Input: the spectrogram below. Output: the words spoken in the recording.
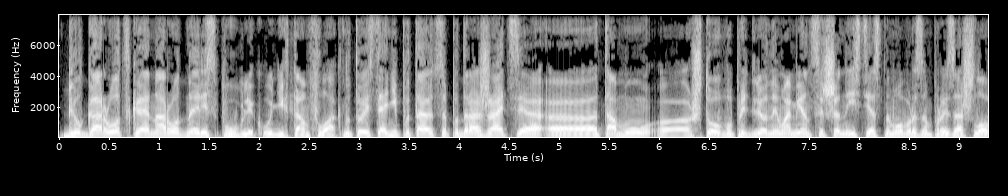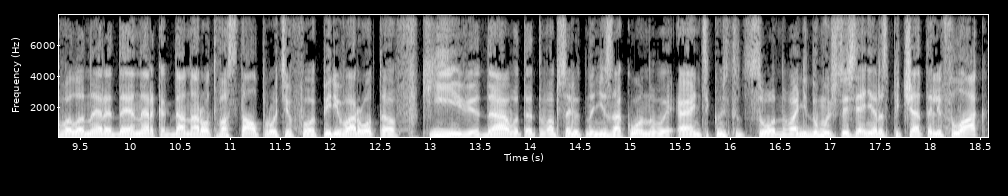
Белгородская Народная Республика у них там флаг. Ну, то есть они пытаются подражать э, э, тому, э, что в определенный момент совершенно естественным образом произошло в ЛНР и ДНР, когда народ восстал против э, переворота в Киеве, да, вот этого абсолютно незаконного и антиконституционного. Они думают, что если они распечатали флаг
